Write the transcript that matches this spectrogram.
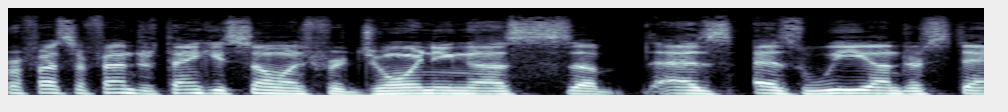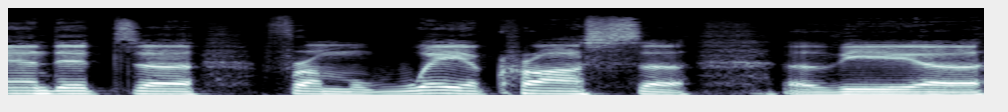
Professor Fender, thank you so much for joining us. Uh, as as we understand it, uh, from way across uh, uh, the uh,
